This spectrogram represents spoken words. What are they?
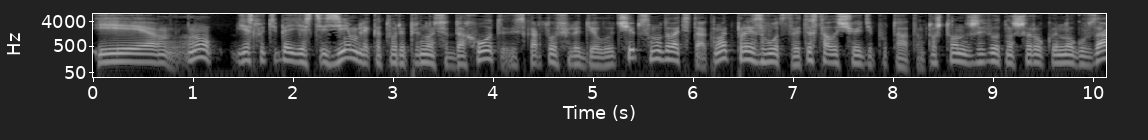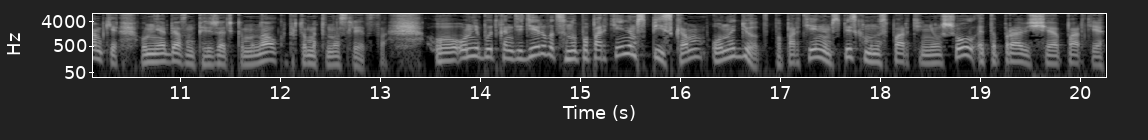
и, ну, если у тебя есть земли, которые приносят доход, из картофеля делают чипсы, ну, давайте так, ну, это производство, и ты стал еще и депутатом. То, что он живет на широкую ногу в замке, он не обязан переезжать в коммуналку, притом это наследство. Он не будет кандидироваться, но по партийным спискам он идет. По партийным спискам он из партии не ушел. Это правящая партия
